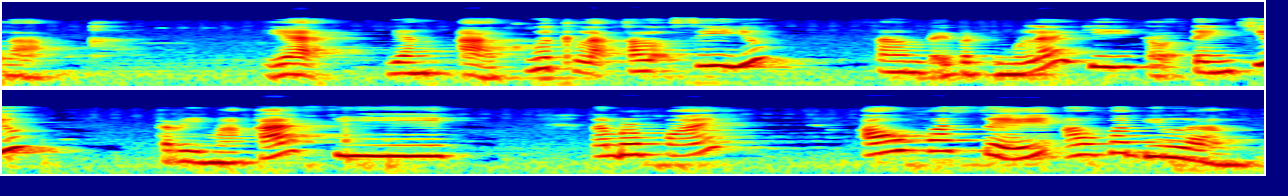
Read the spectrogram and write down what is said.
luck. Ya, yang A good luck. Kalau see you Sampai bertemu lagi. Kalau thank you, terima kasih. Number five, Alpha say, Alpha bilang,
